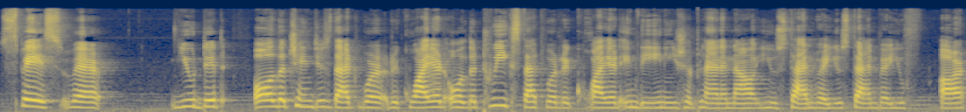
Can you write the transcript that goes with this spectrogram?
space where you did all the changes that were required, all the tweaks that were required in the initial plan, and now you stand where you stand, where you are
